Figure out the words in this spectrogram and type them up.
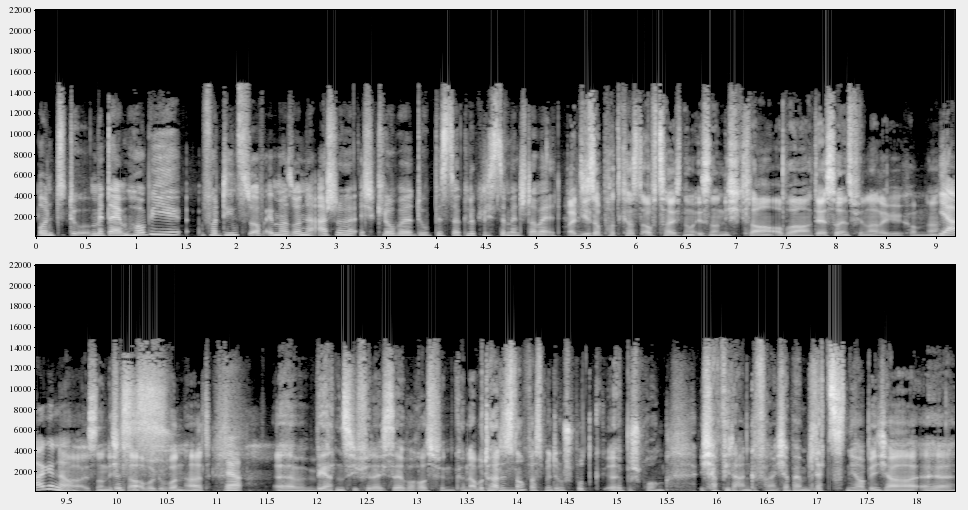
und du mit deinem Hobby verdienst du auf immer so eine Asche, ich glaube, du bist der glücklichste Mensch der Welt. Bei dieser Podcast-Aufzeichnung ist noch nicht klar, aber der ist so ins Finale gekommen, ne? Ja, genau. Ja, ist noch nicht Das klar, ob er ist- gewonnen hat. Ja. Äh, werden sie vielleicht selber rausfinden können. Aber du hattest Mhm. noch was mit dem Sport äh, besprochen. Ich habe wieder angefangen. Ich habe beim letzten Jahr bin ich ja äh,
